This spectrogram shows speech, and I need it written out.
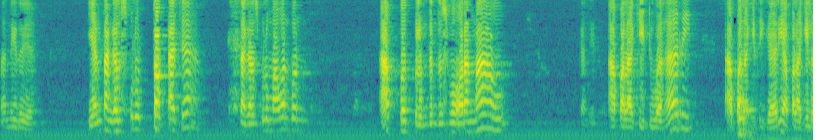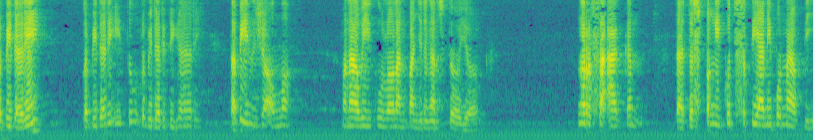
Kan itu ya. Yang tanggal 10 tok aja. Tanggal 10 mawon pun abot. Belum tentu semua orang mau. Kan itu. Apalagi dua hari. Apalagi tiga hari. Apalagi lebih dari lebih dari itu, lebih dari tiga hari. Tapi insya Allah menawi kulolan panjenengan sedoyo ngersaaken dados pengikut pun Nabi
